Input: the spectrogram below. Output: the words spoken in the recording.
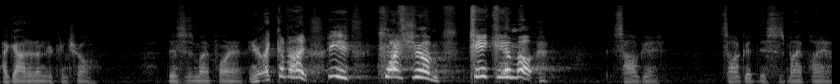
I got it under control. This is my plan. And you're like, come on, crush him, take him out. It's all good. It's all good. This is my plan.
